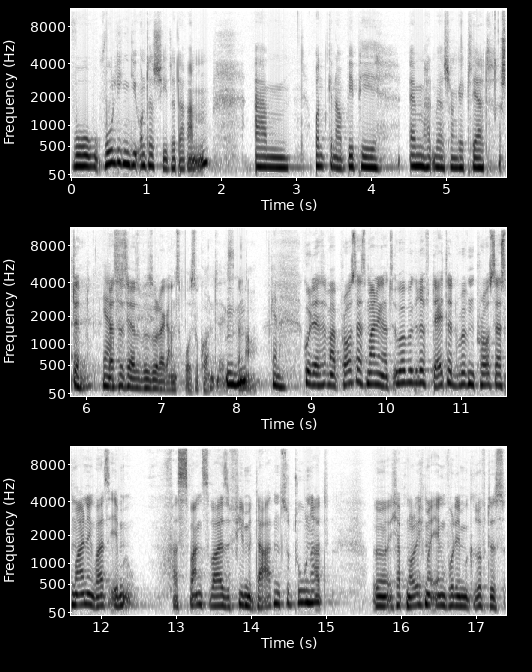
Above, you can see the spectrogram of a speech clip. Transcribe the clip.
Wo, wo liegen die Unterschiede daran? Ähm, und genau, BPM hatten wir ja schon geklärt. Stimmt, ja. das ist ja sowieso der ganz große Kontext, mhm, genau. genau. Gut, jetzt haben wir Process Mining als Überbegriff, Data-Driven Process Mining, weil es eben fast zwangsweise viel mit Daten zu tun hat. Äh, ich habe neulich mal irgendwo den Begriff des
